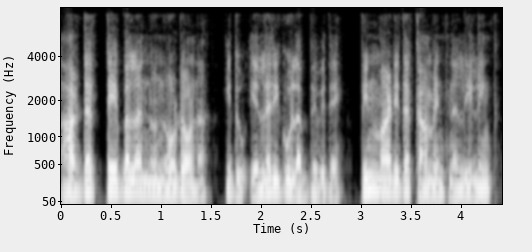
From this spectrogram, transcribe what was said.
ಆರ್ಡರ್ ಟೇಬಲ್ ಅನ್ನು ನೋಡೋಣ, ಇದು ಎಲ್ಲರಿಗೂ ಲಭ್ಯವಿದೆ, ಪಿನ್ ಮಾಡಿದ ಕಾಮೆಂಟ್ನಲ್ಲಿ ಲಿಂಕ್.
